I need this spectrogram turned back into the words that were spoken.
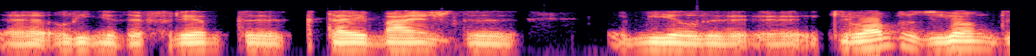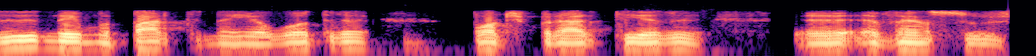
uh, linha da frente que tem mais de mil quilómetros e onde nem uma parte nem a outra pode esperar ter avanços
